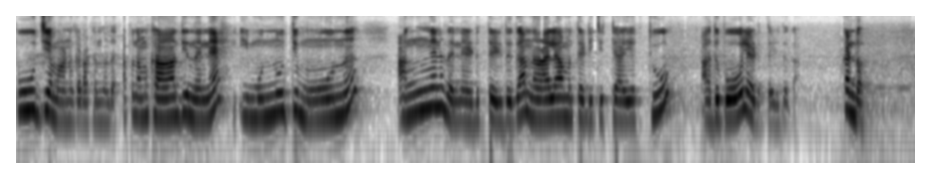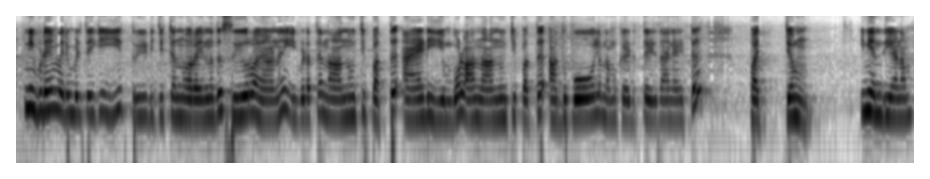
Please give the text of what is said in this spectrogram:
പൂജ്യമാണ് കിടക്കുന്നത്. അപ്പോൾ നമുക്ക് ആദ്യം തന്നെ ഈ മുന്നൂറ്റി മൂന്ന് അങ്ങനെ തന്നെ എടുത്തെഴുതുക. നാലാമത്തെ ഡിജിറ്റായ ടു അതുപോലെ എടുത്തെഴുതുക. കണ്ടോ? ഇനി ഇവിടെയും വരുമ്പോഴത്തേക്ക് ഈ ത്രീ ഡിജിറ്റ് എന്ന് പറയുന്നത് സീറോ ആണ്. ഇവിടുത്തെ നാനൂറ്റി പത്ത് ആഡ് ചെയ്യുമ്പോൾ ആ നാനൂറ്റി പത്ത് അതുപോലെ നമുക്ക് എടുത്തെഴുതാനായിട്ട് പറ്റും. ഇനി എന്ത് ചെയ്യണം?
